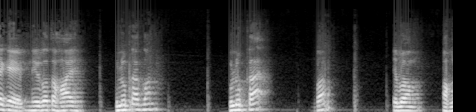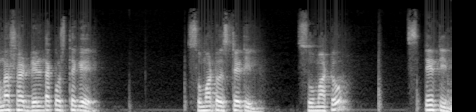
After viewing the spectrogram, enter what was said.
থেকে নির্গত হয় গ্লুকাগন গ্লুকাগন এবং অগ্নাশয়ের ডেল্টা কোষ থেকে সোমাটোস্টেটিন সোমাটোস্টেটিন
